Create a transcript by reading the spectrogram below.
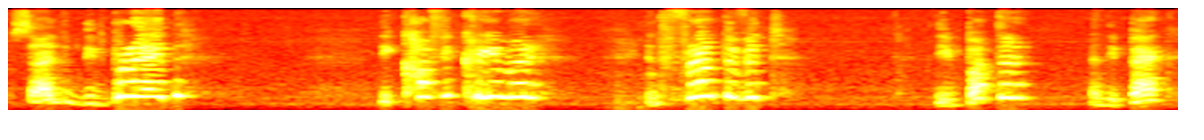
side of the bread, the coffee creamer in front of it, the butter and the back,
